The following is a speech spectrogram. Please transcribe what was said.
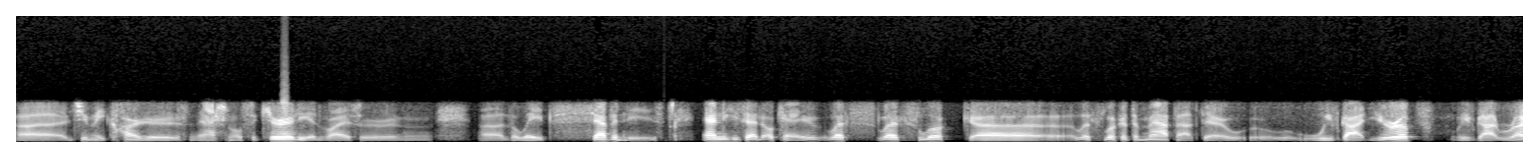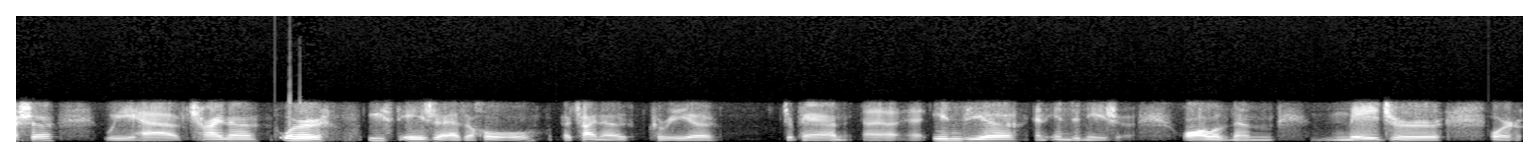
uh, Jimmy Carter's national security advisor in uh, the late 70s, and he said, "Okay, let's let's look uh, let's look at the map out there. We've got Europe, we've got Russia." We have China or East Asia as a whole, China, Korea, Japan, uh, uh, India, and Indonesia. All of them major or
